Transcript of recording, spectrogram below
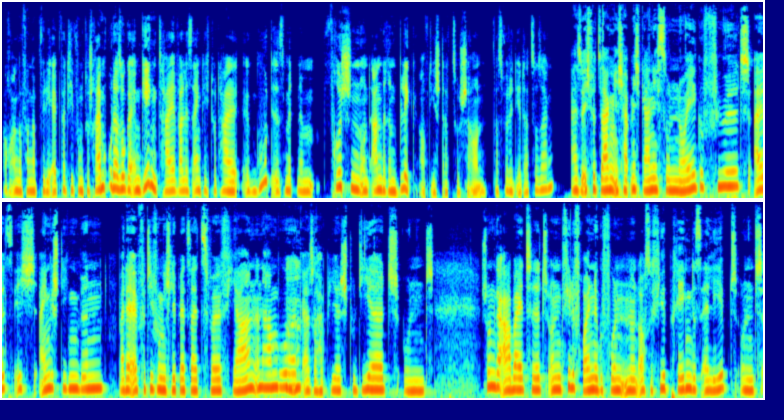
auch angefangen habt, für die Elbvertiefung zu schreiben? Oder sogar im Gegenteil, weil es eigentlich total äh, gut ist, mit einem frischen und anderen Blick auf die Stadt zu schauen? Was würdet ihr dazu sagen? Also ich würde sagen, ich habe mich gar nicht so neu gefühlt, als ich eingestiegen bin bei der Elbvertiefung. Ich lebe jetzt seit zwölf Jahren in Hamburg, mhm. also habe hier studiert und schon gearbeitet und viele Freunde gefunden und auch so viel Prägendes erlebt und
